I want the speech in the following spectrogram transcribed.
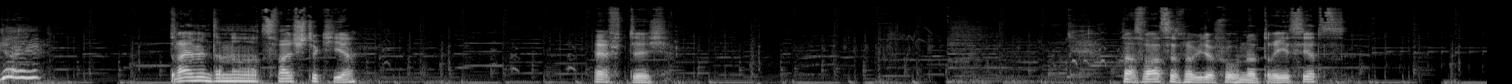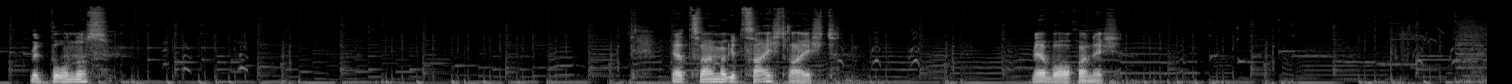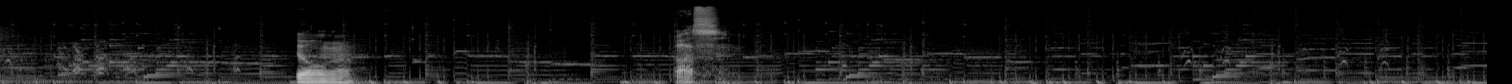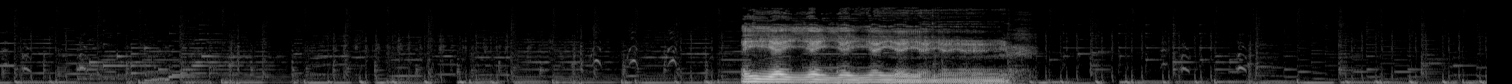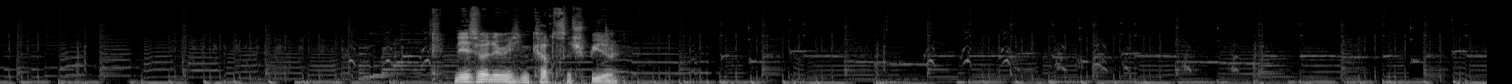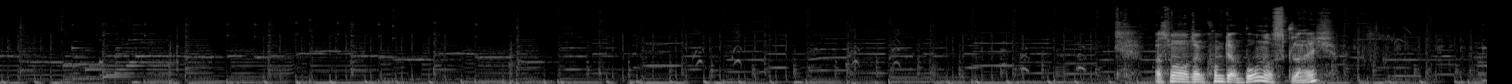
Geil. Drei miteinander, zwei Stück hier. Heftig. Das war's jetzt mal wieder für 100 Drehs jetzt. Mit Bonus. Er hat zweimal gezeigt, reicht. Mehr braucht er nicht. Junge. Was? Eieieiei. Ei, ei, ei, Nächstes Mal nämlich ein Katzenspiel. Was mal, dann kommt der Bonus gleich.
